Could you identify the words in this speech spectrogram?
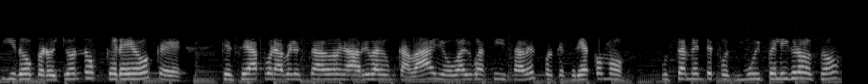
sido, pero yo no creo que, que sea por haber estado arriba de un caballo o algo así, ¿sabes? Porque sería como justamente pues muy peligroso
